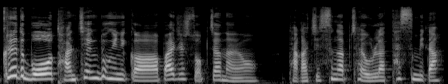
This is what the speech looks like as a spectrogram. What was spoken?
그래도 뭐 단체 행동이니까 빠질 수 없잖아요. 다 같이 승합차에 올라탔습니다.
